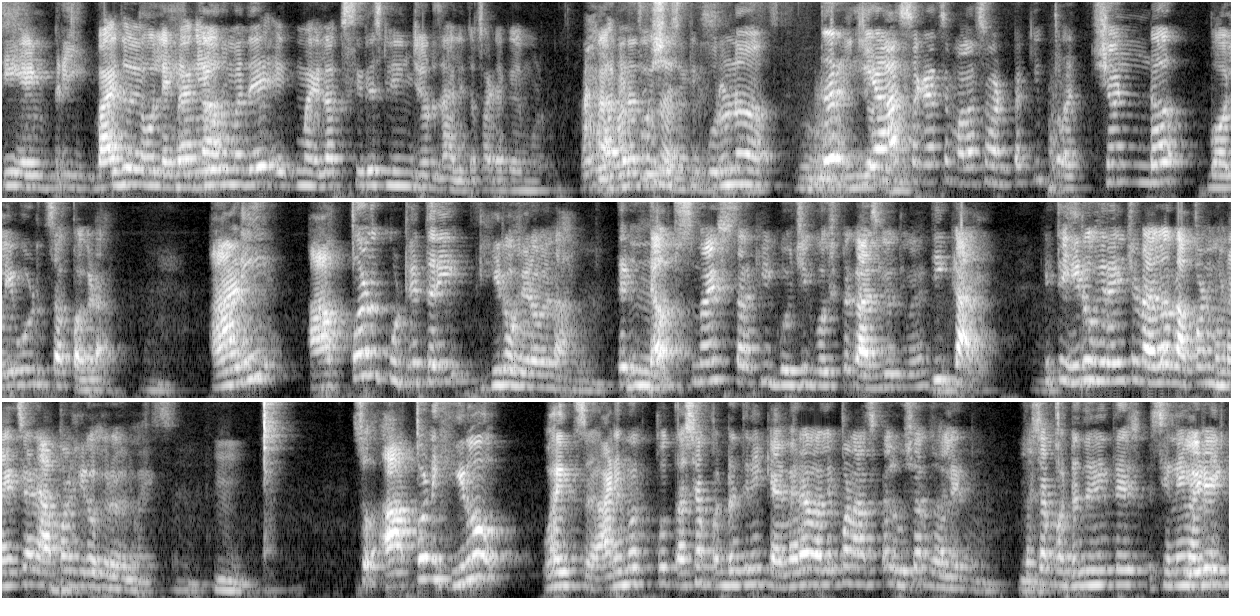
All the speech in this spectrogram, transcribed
ती एंट्री बाय द तो लेहेंगा. बँगलोरमध्ये एक महिला सिरियसली इंजुअर झाली त्या फटाक्यामुळे. हा, पूर्ण. तर injured या. सगळ्याचं मला असं वाटतं की प्रचंड बॉलिवूडचा पगडा. आणि आपण कुठेतरी हिरो हिरोईन आहोत. ते. डब स्मॅश सारखी गोची गोष्ट गाजली होती म्हणजे ती काय? की ते हिरो हिरोईनचे डायलॉग आपण म्हणायचे आणि आपण हिरो हिरोईन व्हायचं. सो आपण हिरो व्हायचं आणि मग तो तशा पद्धतीने कॅमेरावाले पण आजकाल हुशार झाले तशा पद्धतीने ते सिनेमॅटिक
